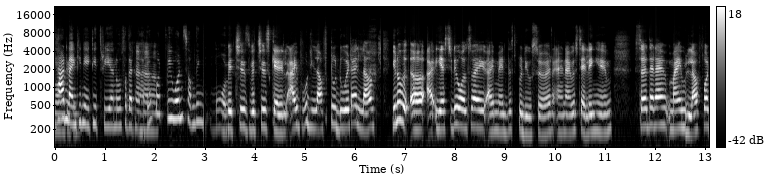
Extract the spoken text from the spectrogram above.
had 1983 and all for that matter, but we want something more. which is which is Kerala. I would love to do it. I love, you know. Uh, I, yesterday also, I I met this producer and I was telling him, sir, that I my love for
